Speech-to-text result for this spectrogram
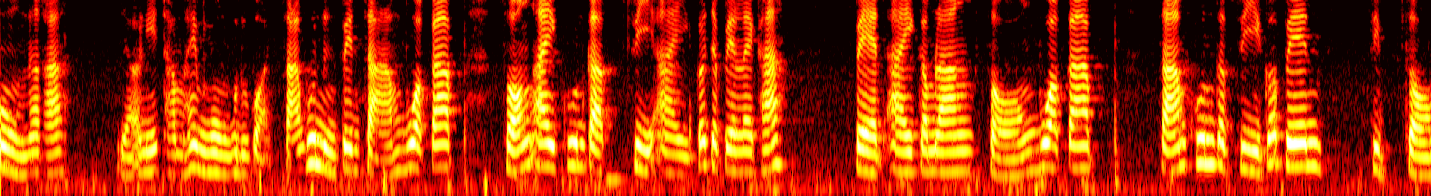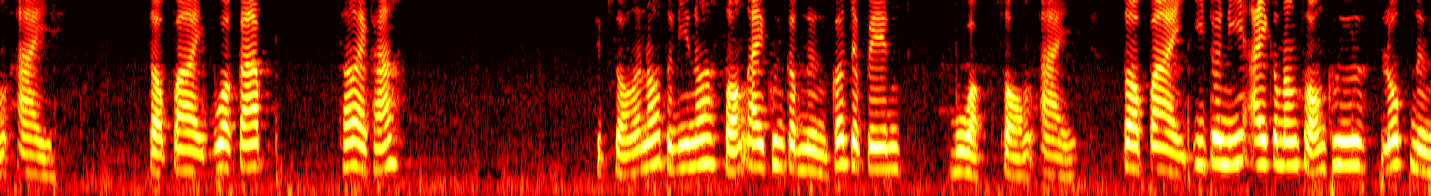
งงนะคะ เดี๋ยวอันนี้ทำให้งงดูก่อน 3คูณ1เป็น 3 บวกกับ 2i คูณกับ 4i ก็จะเป็นอะไรคะ 8i กำลัง 2 บวกกับ 3 คูณกับ 4 ก็เป็น 12i ต่อไปบวกกับ เท่าไหร่คะ 12 แล้วเนาะตัวนี้เนาะ 2i คูณกับ 1 ก็จะเป็นบวก 2i ต่อไปอีตัวนี้ i กำลังสองคือลบหนึ่ง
